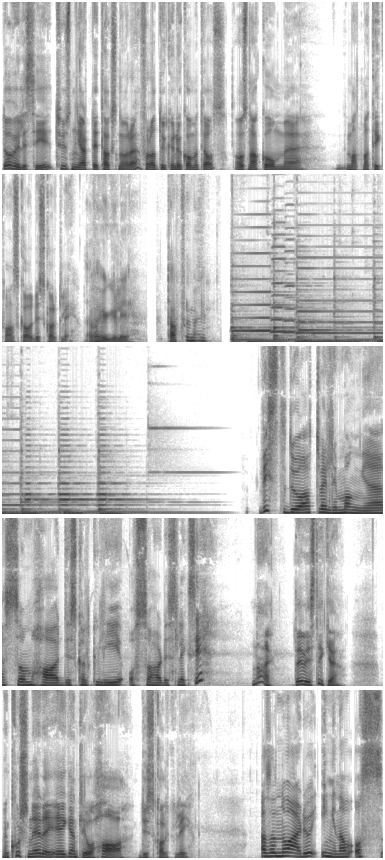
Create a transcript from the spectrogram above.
da vil jeg si tusen hjertelig takk, Snorre, for at du kunne komme til oss og snakke om eh, matematikkvansker og dyskalkuli. Det var hyggelig. Takk for meg. Visste du at veldig mange som har dyskalkuli, også har dysleksi? Nei, det visste jeg ikke. Men hvordan er det egentlig å ha dyskalkuli? Altså, nå er det jo ingen av oss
